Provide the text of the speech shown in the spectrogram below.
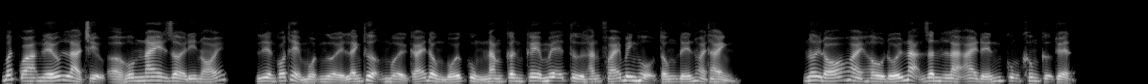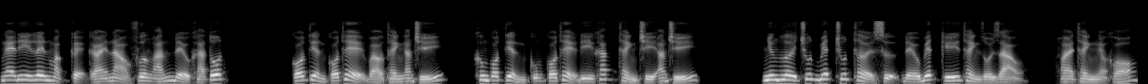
Bất quá nếu là chịu ở hôm nay rời đi nói, liền có thể một người lãnh thượng 10 cái đồng bối cùng 5 cân kê mễ từ hắn phái binh hộ tống đến Hoài Thành. Nơi đó hoài hầu đối nạn dân là ai đến cũng không cự tuyệt. Nghe đi lên mặc kệ cái nào phương án đều khá tốt. Có tiền có thể vào thành an trí, không có tiền cũng có thể đi khắc thành trì an trí. Nhưng hơi chút biết chút thời sự đều biết ký thành rồi rào, hoài thành nghèo khó.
